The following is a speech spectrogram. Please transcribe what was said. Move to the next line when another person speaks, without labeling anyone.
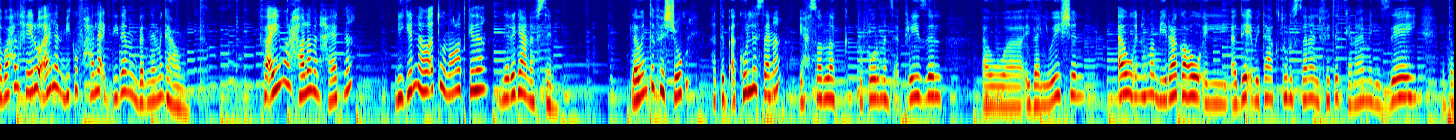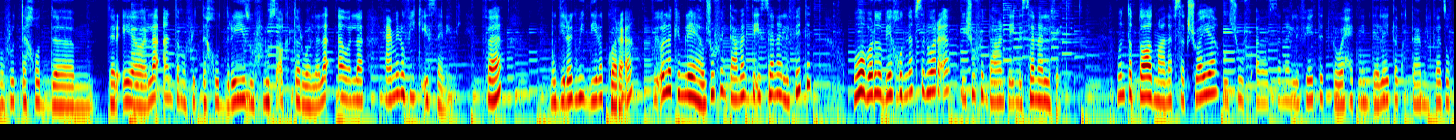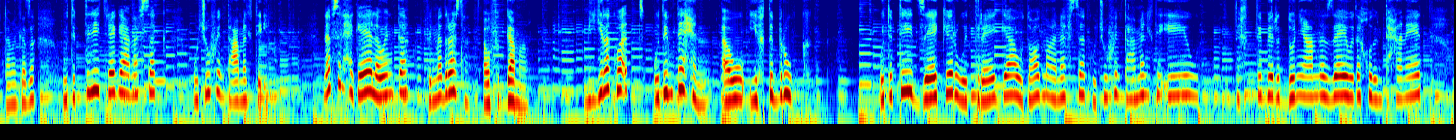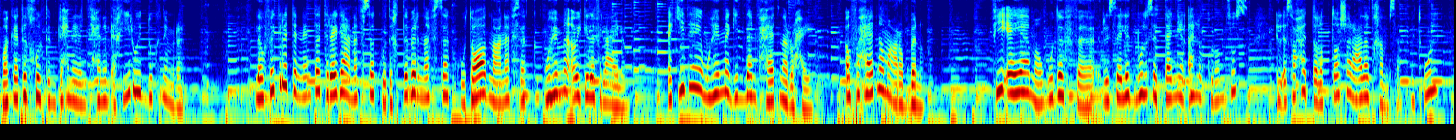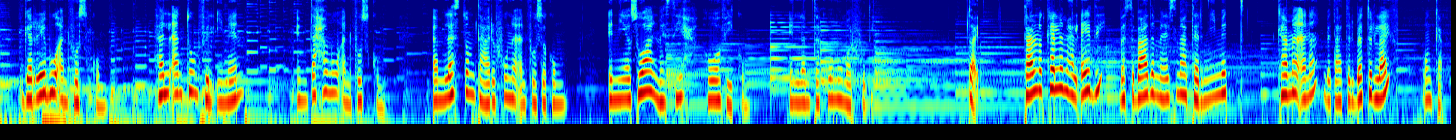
صباح الخير واهلا بيكم في حلقة جديدة من برنامج عواميد في أي مرحلة من حياتنا بيجيلنا وقت ونقعد كده نراجع نفسنا. لو أنت في الشغل هتبقى كل سنة بيحصل لك performance appraisal أو evaluation أو إن هما بيراجعوا الأداء بتاعك طول السنة اللي فاتت كان عامل إزاي أنت المفروض تاخد ترقية ولا لأ أنت المفروض تاخد ريز وفلوس أكتر ولا لأ ولا هيعملوا فيك إيه السنة دي. ف مديرك بيديلك ورقة ويقولك املاها وشوف انت عملت إيه السنة اللي فاتت وهو برضه بياخد نفس الورقة ويشوف انت عملت إيه السنة اللي فاتت. وانت بتقعد مع نفسك شوية وتشوف أنا السنة اللي فاتت في واحد اتنين تلاتة كنت عامل كذا وكنت عامل كذا وتبتدي تراجع نفسك وتشوف انت عملت إيه. نفس الحكاية لو انت في المدرسة أو في الجامعة. بيجيلك وقت وتمتحن أو يختبروك. وتبتدي تذاكر وتراجع وتقعد مع نفسك وتشوف انت عملت إيه وتختبر الدنيا عاملة إزاي وتاخد امتحانات وبعد كده تدخل تمتحن الامتحان الأخير ويدوك نمرة. لو فكرة إن أنت تراجع نفسك وتختبر نفسك وتقعد مع نفسك مهمة قوي كده في العالم. أكيد هي مهمة جدا في حياتنا الروحية أو في حياتنا مع ربنا. في آية موجودة في رسالة بولس التانية لأهل كورنثوس الإصحاح ال 13 عدد خمسة بتقول جربوا أنفسكم. هل أنتم في الإيمان؟ امتحنوا أنفسكم. أم لستم تعرفون أنفسكم؟ إن يسوع المسيح هو فيكم إن لم تكونوا مرفوضين طيب تعالوا نتكلم على الآية دي بس بعد ما نسمع ترنيمة كمان بتاعة
ال Better
Life ونكمل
